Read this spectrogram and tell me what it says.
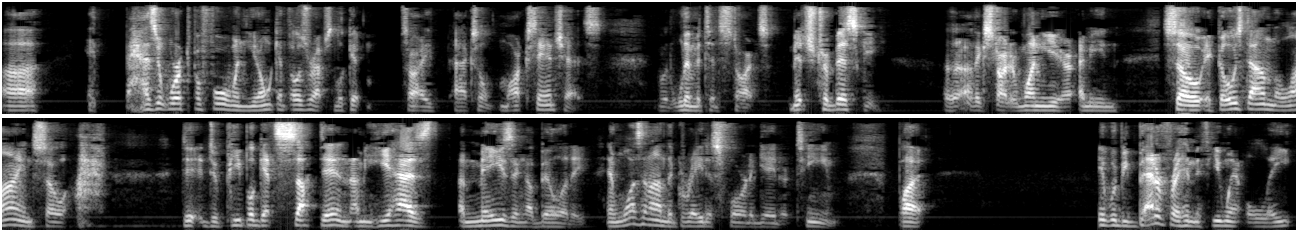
Uh, hasn't worked before when you don't get those reps. Look at, sorry, Axel, Mark Sanchez with limited starts. Mitch Trubisky, uh, I think started one year. I mean, so it goes down the line. So ah, Do, do people get sucked in? I mean, he has amazing ability and wasn't on the greatest Florida Gator team, but it would be better for him if he went late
